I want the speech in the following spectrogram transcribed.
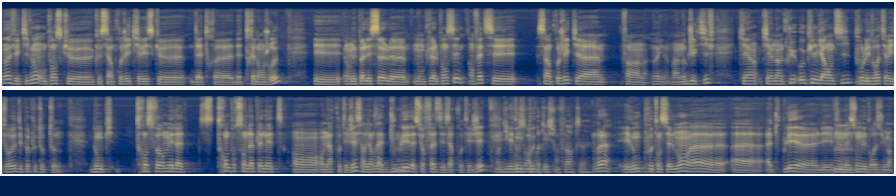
Non, effectivement, on pense que, c'est un projet qui risque d'être très dangereux. Et on n'est pas les seuls non plus à le penser. En fait, c'est un projet qui a enfin, un objectif qui, qui n'inclut aucune garantie pour les droits territoriaux des peuples autochtones. Donc, transformer la 30% de la planète en, air protégé, ça reviendrait à doubler hmm. la surface des aires protégées. 10% et donc, en protection forte. Voilà, et donc potentiellement à, doubler euh, les hmm. violations des droits humains.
